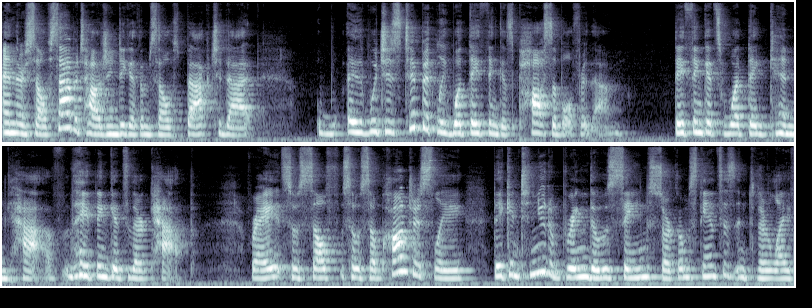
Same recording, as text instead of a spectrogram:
And they're self sabotaging to get themselves back to that, which is typically what they think is possible for them. They think it's what they can have, they think it's their cap, right? So, self, so subconsciously, they continue to bring those same circumstances into their life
